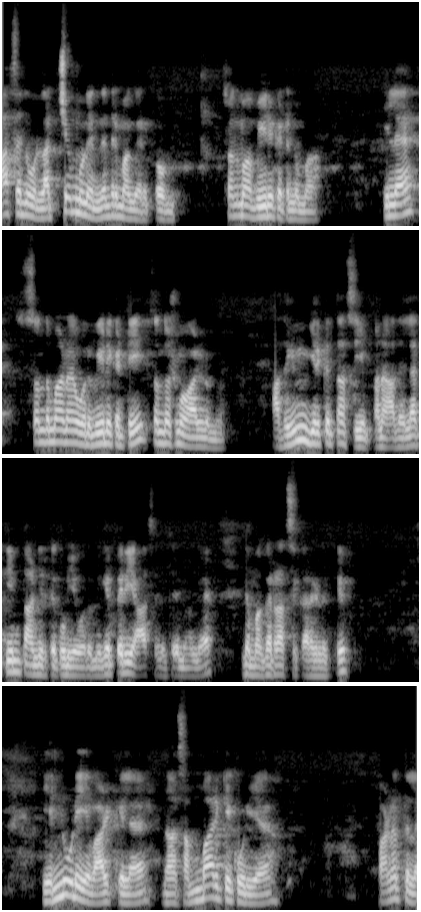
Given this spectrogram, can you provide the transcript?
ஆசைன்னு ஒரு லட்சியம் ஒன்று என்ன தெரியுமாங்க இருக்கும்? சொந்தமாக வீடு கட்டணுமா? இல்லை சொந்தமான ஒரு வீடு கட்டி சந்தோஷமா வாழணுமா? அதையும் இருக்கத்தான் செய்யும். ஆனால் அது எல்லாத்தையும் தாண்டி இருக்கக்கூடிய ஒரு மிகப்பெரிய ஆசை தெரியுமாங்க இந்த மகர ராசிக்காரர்களுக்கு. என்னுடைய வாழ்க்கையில நான் சம்பாதிக்கக்கூடிய பணத்துல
